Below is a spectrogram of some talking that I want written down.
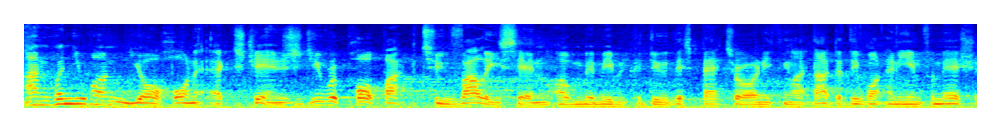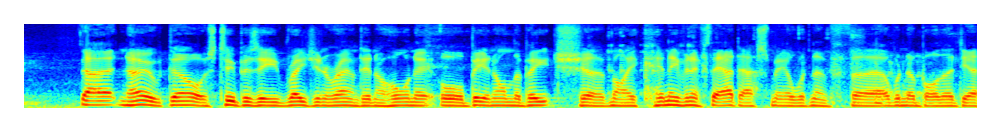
And when you were on your Hornet exchange, did you report back to Valley saying, "Oh, maybe we could do this better" or anything like that? Did they want any information? Uh, no, no, I was too busy raging around in a Hornet or being on the beach, uh, Mike. And even if they had asked me, I wouldn't have, uh, I wouldn't have bothered. Yeah.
